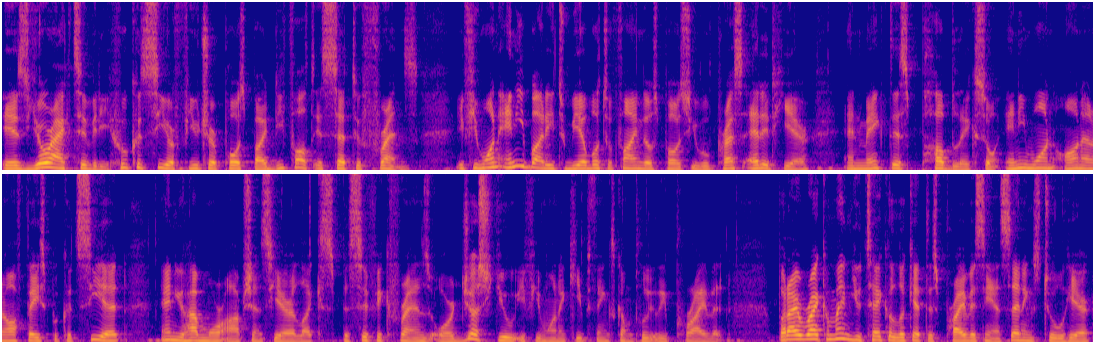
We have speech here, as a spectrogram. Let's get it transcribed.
is your activity. Who could see your future post by default is set to friends. If you want anybody to be able to find those posts, you will press edit here and make this public so anyone on and off Facebook could see it. And you have more options here like specific friends or just you if you want to keep things completely private. But I recommend you take a look at this privacy and settings tool here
